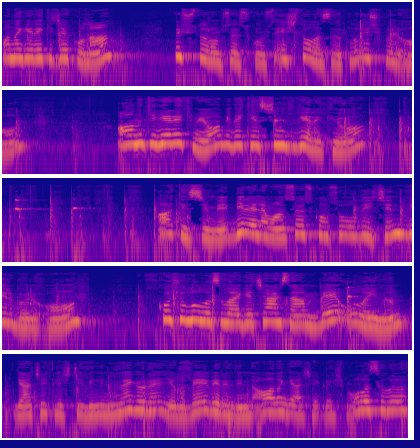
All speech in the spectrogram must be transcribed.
bana gerekecek olan 3 durum söz konusu. Eşit olasılıklı 3 bölü 10. A'nınki gerekmiyor. Bir de kesişimki gerekiyor. A kesişimi bir eleman söz konusu olduğu için 1 bölü 10. Koşullu olasılığa geçersem B olayının gerçekleştiği bilindiğine göre ya da B verildiğinde A'nın gerçekleşme olasılığı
